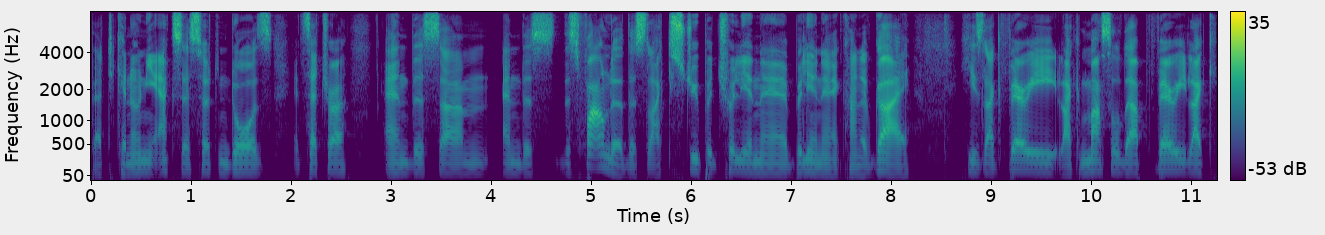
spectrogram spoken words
that can only access certain doors, etc. And this um and this this founder, this like stupid trillionaire billionaire kind of guy, he's like very like muscled up, very like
